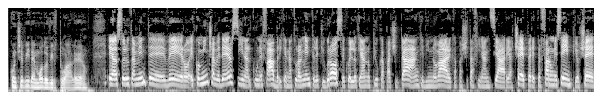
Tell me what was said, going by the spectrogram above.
concepita in modo virtuale, vero? È assolutamente vero e comincia a vedersi in alcune fabbriche, naturalmente le più grosse, quelle che hanno più capacità anche di innovare, capacità finanziaria. C'è per, per fare un esempio, c'è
